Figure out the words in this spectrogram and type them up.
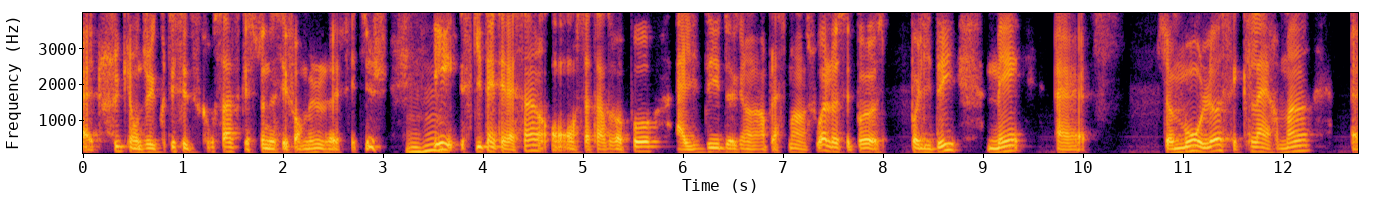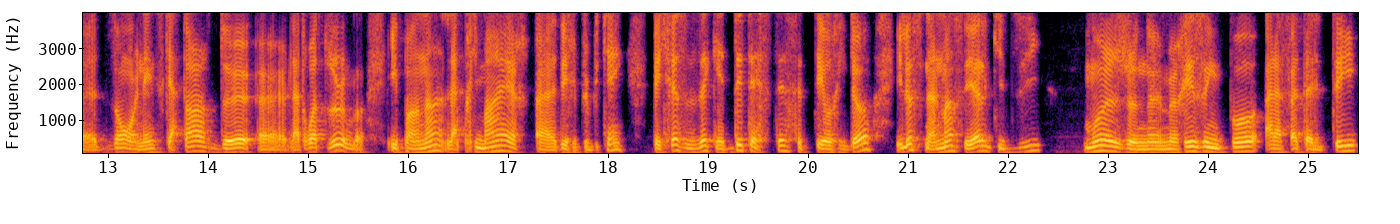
Euh, tous ceux qui ont déjà écouté ses discours savent que c'est une de ses formules euh, fétiches. Mhm. Et ce qui est intéressant, on, on s'attardera pas à l'idée de grand remplacement en soi, là, c'est pas, pas l'idée, mais euh, ce mot-là, c'est clairement, euh, disons, un indicateur de euh, la droite dure. là. Et pendant la primaire euh, des Républicains, Pécresse disait qu'elle détestait cette théorie-là. Et là, finalement, c'est elle qui dit, moi, je ne me résigne pas à la fatalité,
